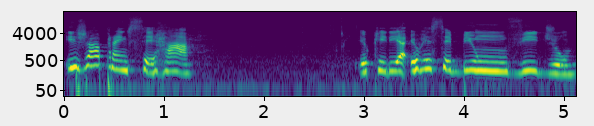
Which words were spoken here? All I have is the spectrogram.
E já para encerrar, eu queria, eu recebi um vídeo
